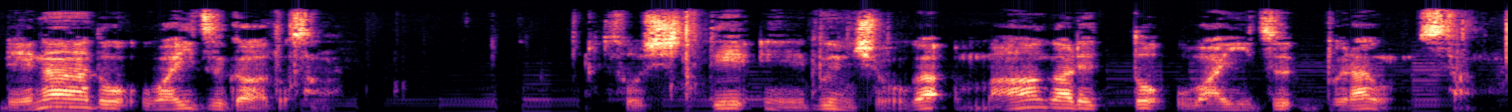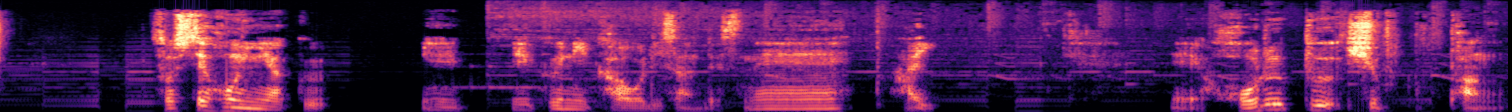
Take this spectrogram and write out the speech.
レナード・ワイズガードさん。そして、えー、文章がマーガレット・ワイズ・ブラウンさん。そして翻訳、えー、エクニカオリさんですね。はい。えー、ホルプ出版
